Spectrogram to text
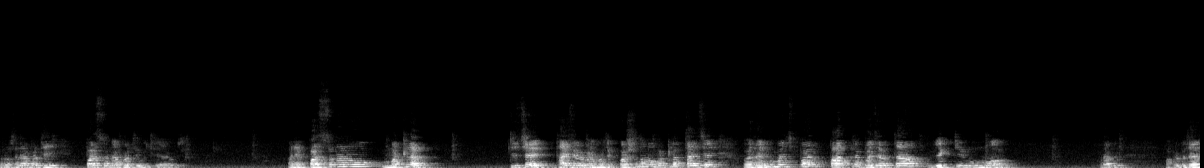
રસના પરથી? પર્સોના પરથી ઉતરી આવ્યો છે. અને પર્સોનાનો મતલબ જે છે, થાય છે ભણવાનું છે. પ્રશ્નનો મતલબ થાય છે રંગમંચ પર પાત્ર ભજવતા વ્યક્તિનું મોહ બરાબર? આપણે બધા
